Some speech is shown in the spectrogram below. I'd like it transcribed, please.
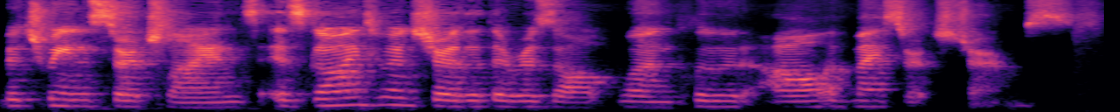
between search lines is going to ensure that the result will include all of my search terms.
